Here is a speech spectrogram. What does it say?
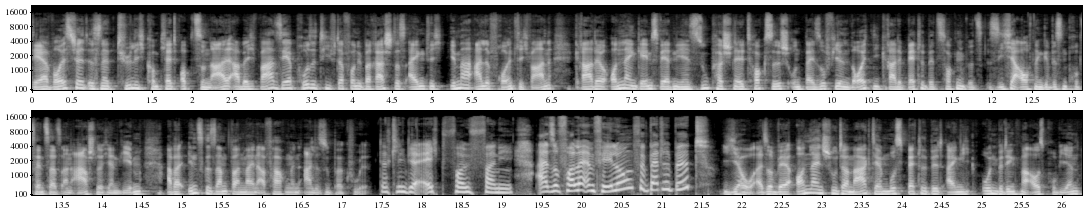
Der Voice Chat ist natürlich komplett optional, aber ich war sehr positiv davon überrascht, dass eigentlich immer alle freundlich waren. Gerade Online-Games werden hier super schnell toxisch und bei so vielen Leuten, die gerade Battlebit zocken, wird es sicher auch einen gewissen Prozentsatz an Arschlöchern geben. Aber insgesamt waren meine Erfahrungen alle super cool. Das klingt ja echt voll funny. Also volle Empfehlung für Battlebit? Yo, also wer Online-Shooter mag, der muss Battlebit eigentlich unbedingt mal ausprobieren.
